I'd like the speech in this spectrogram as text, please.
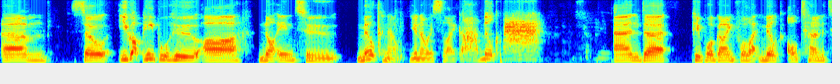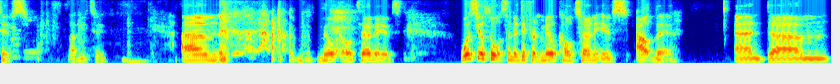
um, so you got people who are not into milk now. You know, it's like ah milk, ah! and uh, people are going for like milk alternatives. Love you, Love you too. Um, milk alternatives. What's your thoughts on the different milk alternatives out there? And um,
